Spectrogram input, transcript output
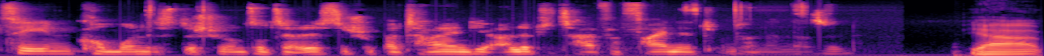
zehn kommunistische und sozialistische Parteien, die alle total verfeindet untereinander sind. Ja,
